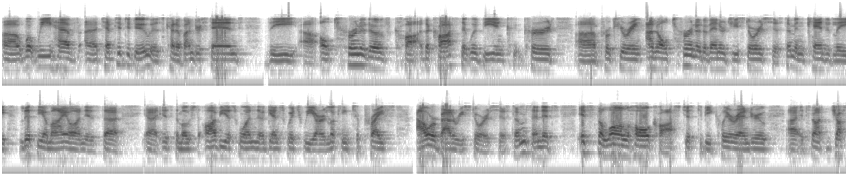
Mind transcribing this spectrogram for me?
uh, What we have attempted to do is kind of understand the uh, alternative the cost that would be incurred procuring an alternative energy storage system. And Candidly, lithium-ion is the most obvious one against which we are looking to price our battery storage systems, and it's it's the long haul cost. Just to be clear, Andrew, uh, it's not just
